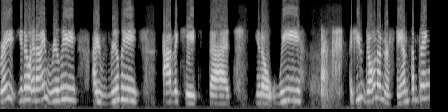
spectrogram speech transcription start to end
right you know and i really i really advocate that you know we if you don't understand something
